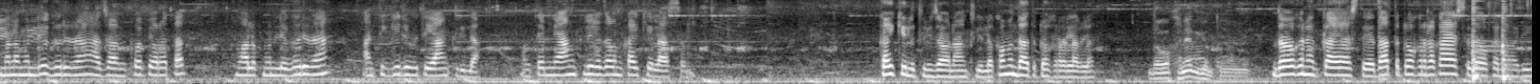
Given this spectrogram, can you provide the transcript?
मला म्हणले घरी राहा आज आम्ही कप्यावर होतात मालक म्हणले घरी राहा. आणि ती गेली होती अंकलीला. मग त्यांनी अंकलीला जाऊन काय केलं असं काय केलं तुम्ही जाऊन अंकलीला? का म्हणून दात टोकरायला लागला दवाखान्यात गेलतो मग दवाखान्यात काय असते दात टोकरायला काय असते दवाखान्यामध्ये?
